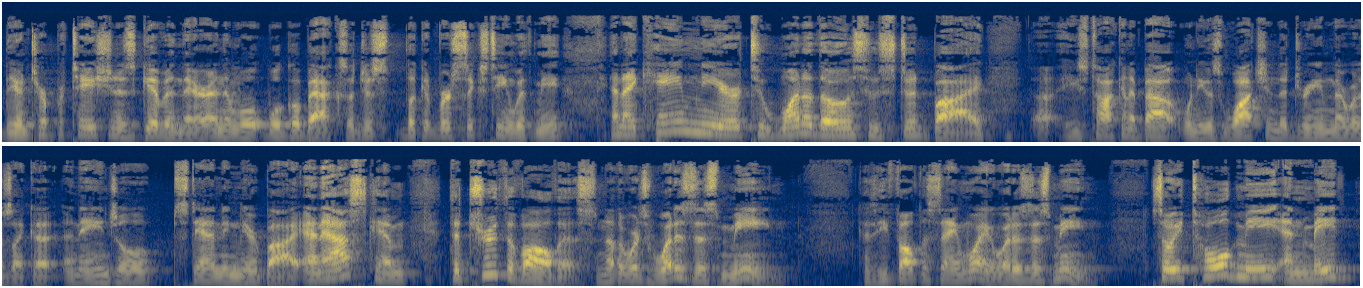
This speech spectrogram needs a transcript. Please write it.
the interpretation is given there, and then we'll, we'll go back. So just look at verse 16 with me. And I came near to one of those who stood by. Uh, he's talking about when he was watching the dream, there was like a, an angel standing nearby, and asked him the truth of all this. In other words, what does this mean? Because he felt the same way. What does this mean? So he told me and made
